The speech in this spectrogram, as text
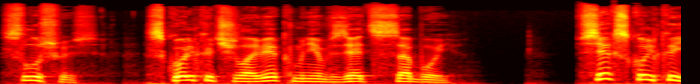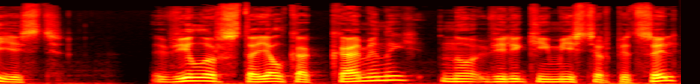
Слушаюсь. Сколько человек мне взять с собой? Всех сколько есть. Виллар стоял как каменный, но великий мистер Пицель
